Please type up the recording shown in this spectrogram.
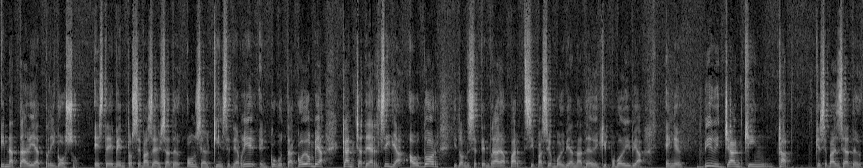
y Natalia Trigoso. Este evento se va a realizar del 11 al 15 de abril en Cúcuta, Colombia, cancha de arcilla outdoor y donde se tendrá la participación boliviana del equipo Bolivia en el Billy Jean King Cup que se va a realizar del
